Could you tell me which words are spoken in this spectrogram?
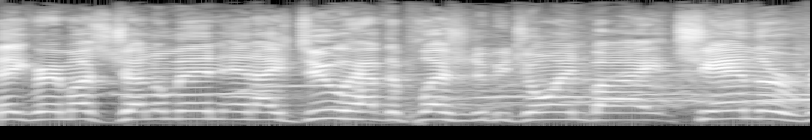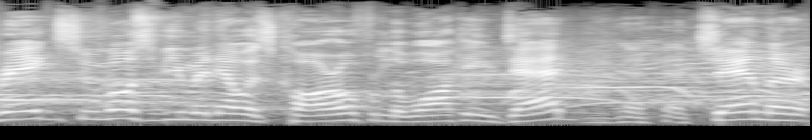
Thank you very much, gentlemen. And I do have the pleasure to be joined by Chandler Riggs, who most of you may know as Carl from The Walking Dead. Chandler,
